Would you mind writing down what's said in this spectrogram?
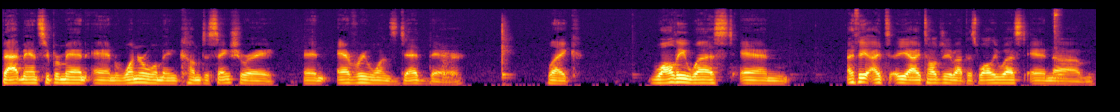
Batman, Superman, and Wonder Woman come to Sanctuary, and everyone's dead there. Like Wally West and I think I t- yeah I told you about this. Wally West and um,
